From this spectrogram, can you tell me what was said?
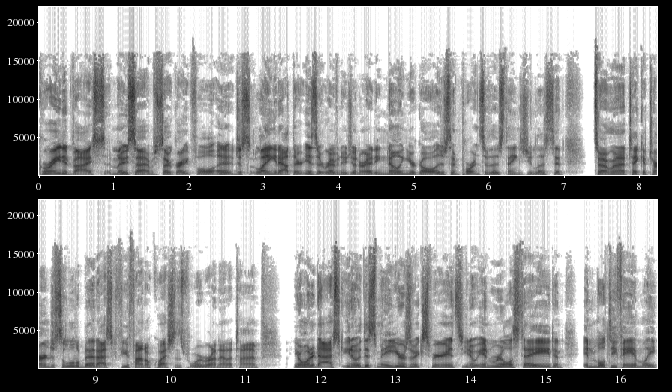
Great advice, Moose. I'm so grateful. Uh, just laying it out there. Is it revenue generating? Knowing your goal, just the importance of those things you listed. So I'm going to take a turn just a little bit, ask a few final questions before we run out of time. You know, I wanted to ask, you know, this many years of experience, you know, in real estate and in multifamily,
